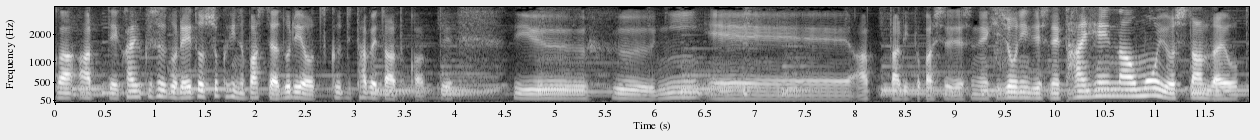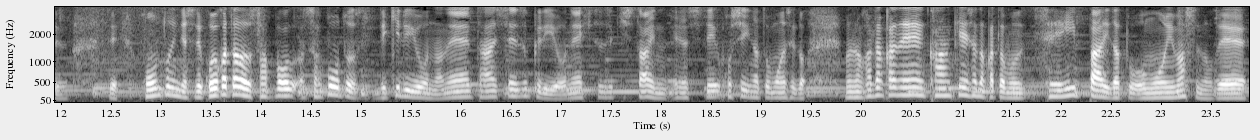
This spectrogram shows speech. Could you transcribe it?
があって回復すると冷凍食品のパスタやドリアを作って食べたとかっていうふうに、えー、あったりとかしてですね非常にですね大変な思いをしたんだよってで本当にですねこういう方をサポサポートできるようなね体制づくりをね引き続きしたいしてほしいなと思うんですけどなかなかね関係者の方も精一杯だと思いますので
